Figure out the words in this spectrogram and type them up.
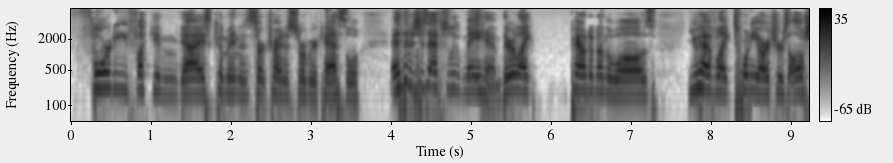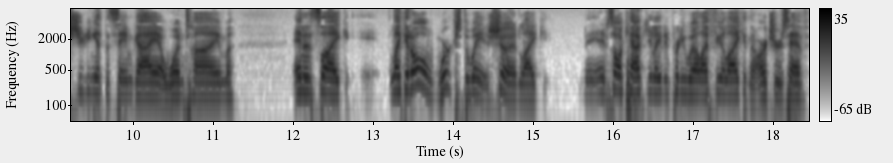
40 fucking guys come in and start trying to storm your castle, and then it's just absolute mayhem. They're like pounding on the walls, you have like 20 archers all shooting at the same guy at one time, and it's like, like it all works the way it should. Like, it's all calculated pretty well, I feel like, and the archers have,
